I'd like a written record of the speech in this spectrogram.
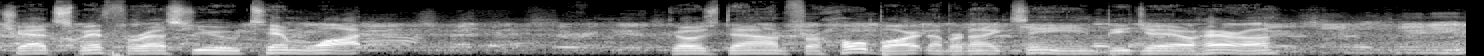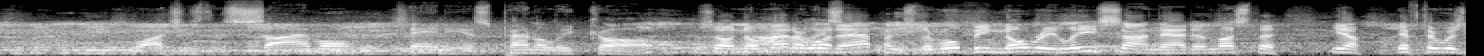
Chad Smith for SU. Tim Watt goes down for Hobart, number 19. B.J. O'Hara watches the simultaneous penalty call. So no matter what happens, there will be no release on that unless the, you know, if there was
